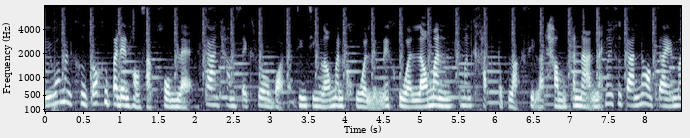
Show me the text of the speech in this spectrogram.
วิว่ามันคือก็คือประเด็นของสังคมแหละ การทำเซ็กซ์โรบอทจริง ๆ แล้วมันควรหรือไม่ควร แล้วมันมันขัดกับหลักศีลธรรมขนาดไหน มันคือการนอกใจไหม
